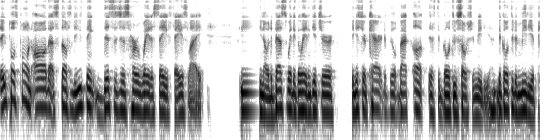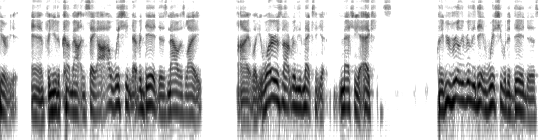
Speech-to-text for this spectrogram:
they postponed all that stuff. Do you think this is just her way to save face? Like, you you know, the best way to go ahead and get your to get your character built back up is to go through social media, to go through the media period. And for you to come out and say, I wish he never did this. Now it's like, all right, well, your words not really matching your matching your actions. Because if you really, really didn't wish he would have did this,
